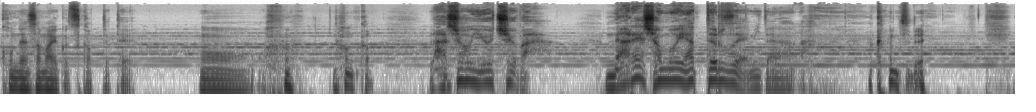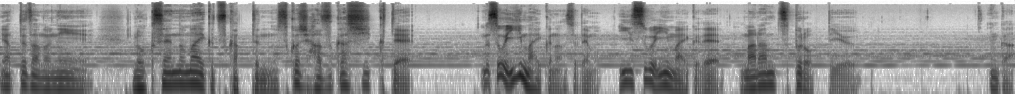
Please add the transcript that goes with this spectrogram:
コンデンサーマイク使ってて、うん、なんか、ラジオ YouTuber、ナレーションもやってるぜみたいな 感じで やってたのに、6000のマイク使ってんの少し恥ずかしくて、すごいいいマイクなんですよ、でも。いい、すごいいいマイクで、マランツプロっていう、なんか、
